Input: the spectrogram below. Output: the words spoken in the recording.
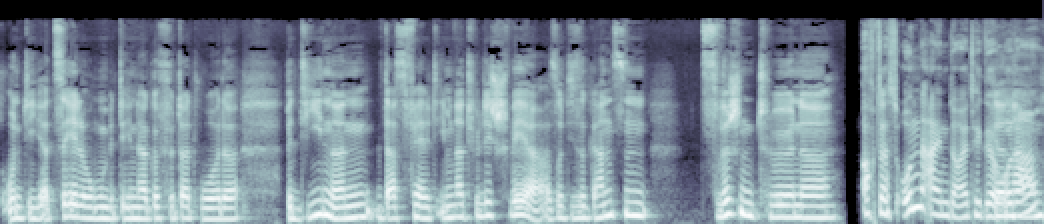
und die Erzählungen, mit denen er gefüttert wurde, bedienen, das fällt ihm natürlich schwer. Also diese ganzen Zwischentöne. Auch das Uneindeutige, genau. oder?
